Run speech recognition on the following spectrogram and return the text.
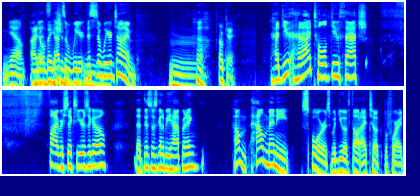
yeah, I don't think that's should- a weird. This is a weird time. Hmm. Okay. Had you had I told you Thatch five or six years ago that this was going to be happening, how how many spores would you have thought I took before I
